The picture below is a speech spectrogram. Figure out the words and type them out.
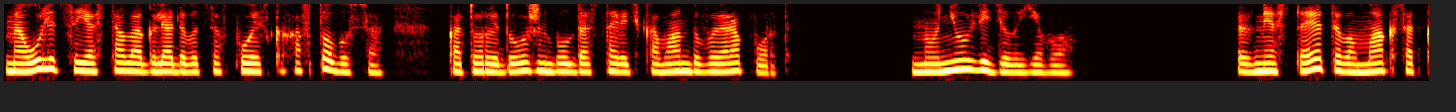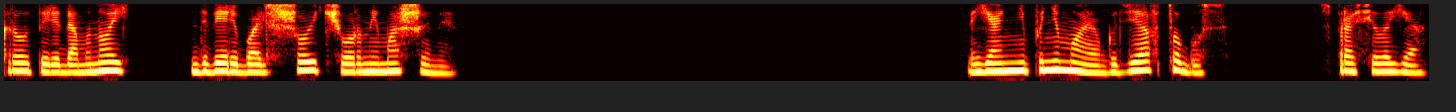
На улице я стала оглядываться в поисках автобуса, который должен был доставить команду в аэропорт, но не увидела его. Вместо этого Макс открыл передо мной дверь большой черной машины. «Я не понимаю, где автобус?» — спросила я.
